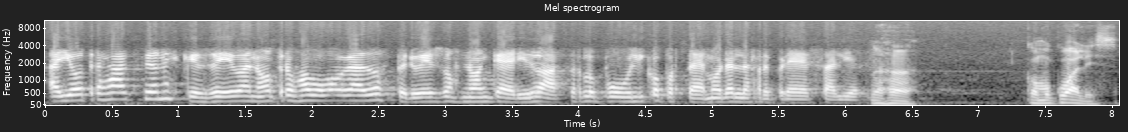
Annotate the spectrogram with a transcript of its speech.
hay otras acciones que llevan otros abogados, pero ellos no han querido hacerlo público por temor a las represalias. Ajá. ¿Como cuáles?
